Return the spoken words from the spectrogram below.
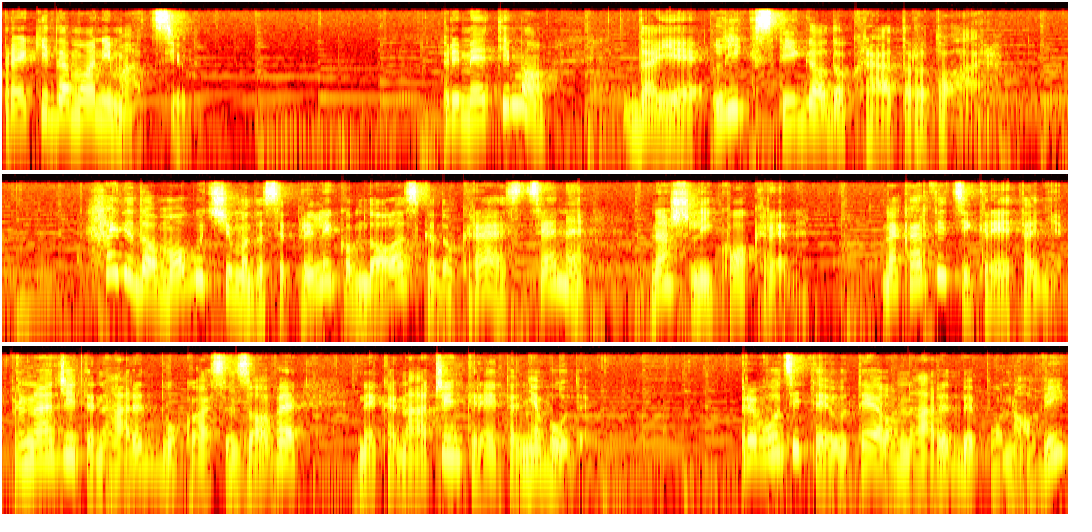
prekidamo animaciju primetimo da je lik stigao do kraja trotoara. Hajde da omogućimo da se prilikom dolaska do kraja scene naš lik okrene. Na kartici kretanje pronađite naredbu koja se zove neka način kretanja bude. Prevucite u telo naredbe ponovi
